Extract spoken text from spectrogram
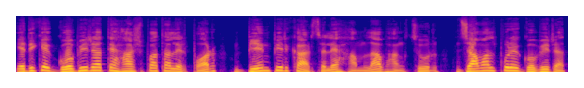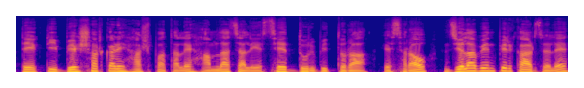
এদিকে গভীর রাতে হাসপাতালের পর বিএনপির কার্যালয়ে হামলা, ভাঙচুর। জামালপুরে গভীর রাতে একটি বেসরকারি হাসপাতালে হামলা চালিয়েছে দুর্বৃত্তরা। এছাড়াও জেলা বিএনপির কার্যালয়ে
